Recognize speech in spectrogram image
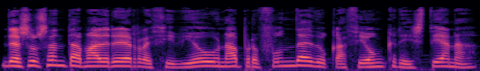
De su Santa Madre recibió una profunda educación cristiana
